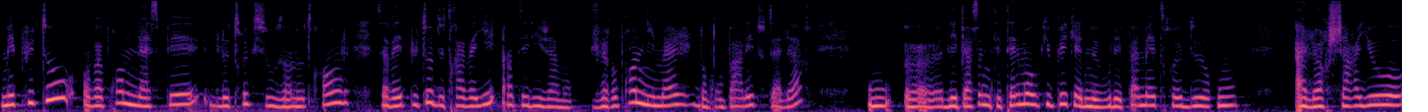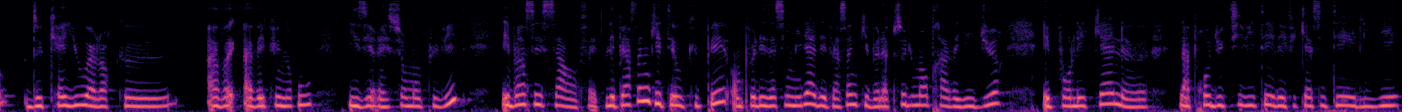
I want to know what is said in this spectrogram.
mais plutôt on va prendre l'aspect, le truc sous un autre angle, ça va être plutôt de travailler intelligemment. Je vais reprendre l'image dont on parlait tout à l'heure, où euh, les personnes étaient tellement occupées qu'elles ne voulaient pas mettre de roues à leur chariot de cailloux alors que avec une roue, ils iraient sûrement plus vite. Et eh ben c'est ça en fait. Les personnes qui étaient occupées, on peut les assimiler à des personnes qui veulent absolument travailler dur et pour lesquelles euh, la productivité et l'efficacité est liée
